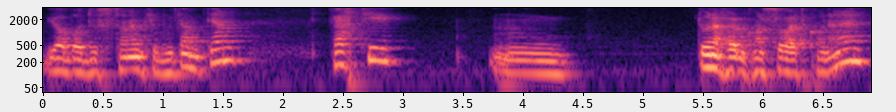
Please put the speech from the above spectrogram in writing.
یا با دوستانم که بودم دیدم وقتی دو نفر می‌خوان صحبت کنن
